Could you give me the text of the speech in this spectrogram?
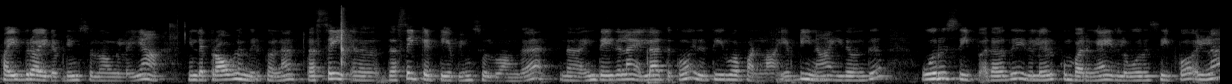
ஃபைப்ராய்டு அப்படின்னு சொல்லுவாங்க இல்லையா? இந்த ப்ராப்ளம் இருக்குன்னா தசை தசை கட்டி அப்படின்னு சொல்லுவாங்க. இந்த- இந்த இதெல்லாம் எல்லாத்துக்கும் இது தீர்வாக பண்ணலாம். எப்படின்னா இதை வந்து ஒரு சீப் அதாவது இதில் இருக்கும் பாருங்கள் இதில் ஒரு சீப்போ இல்லைனா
